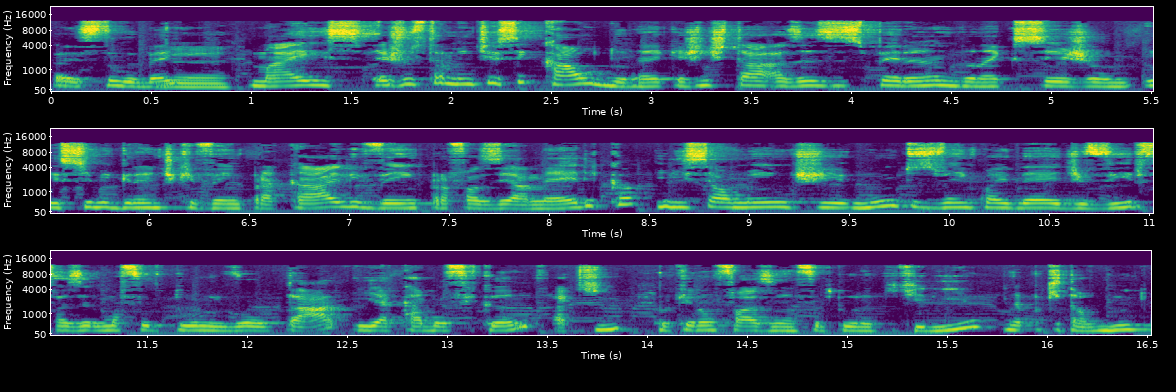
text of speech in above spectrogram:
Mas tudo bem. É. Mas é justamente esse caldo, né? Que a gente tá, às vezes, esperando, né? Que seja um- esse imigrante que vem pra cá, ele vem pra fazer a América. Inicialmente, muitos vêm com a ideia de vir fazer uma fortuna e voltar, e acabam ficando aqui, porque não fazem a fortuna que queria, né? Porque tá muito,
